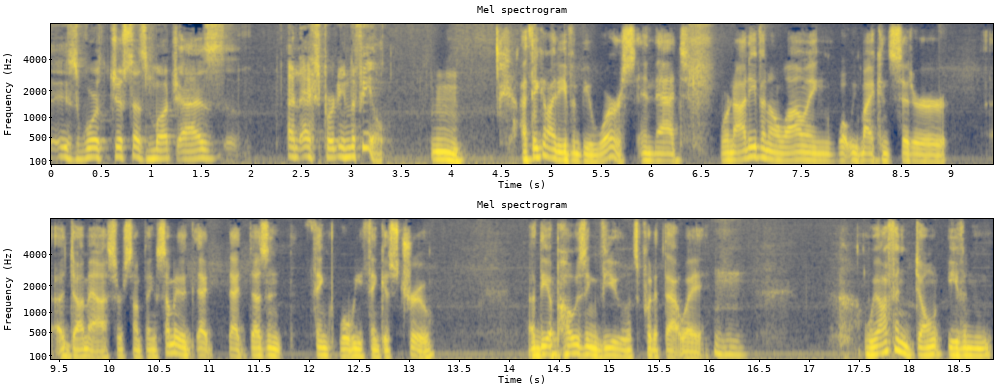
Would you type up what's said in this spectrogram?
is worth just as much as an expert in the field. Mm. I think it might even be worse in that we're not even allowing what we might consider a dumbass or something, somebody that, that doesn't think what we think is true. Uh, the opposing view, let's put it that way. Mm-hmm. We often don't even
